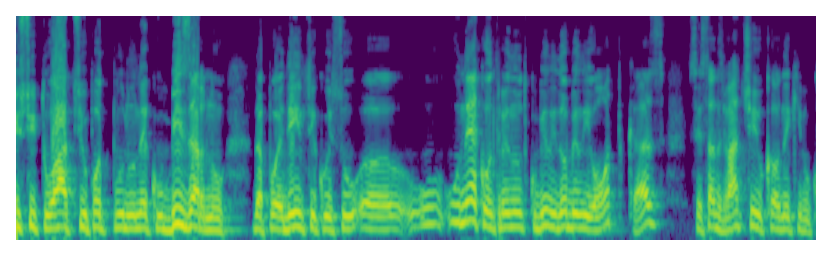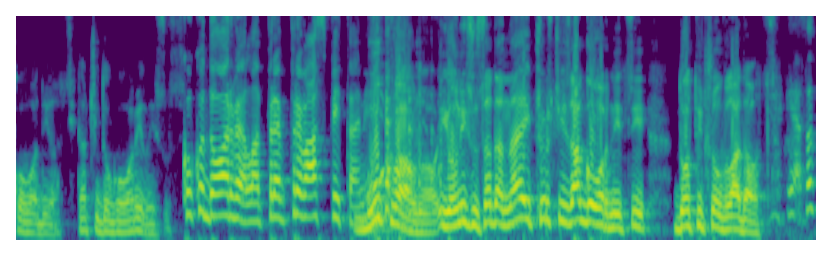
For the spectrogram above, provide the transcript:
i situaciju potpuno neku bizarnu da pojedinci koji su uh, u, u nekom trenutku bili dobili otkaz se sad vraćaju kao neki rukovodioci. Znači, dogovorili su se. Koliko Dorvela, pre, prevaspitani. Bukvalno. I oni su sada najčvršći zagovornici dotičnog vladaoca. Ja sad,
